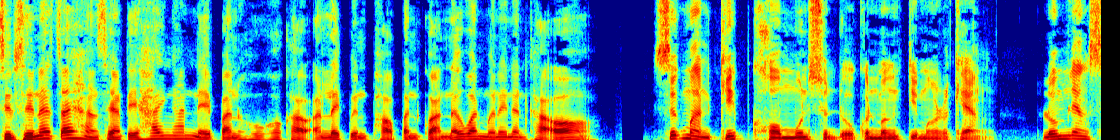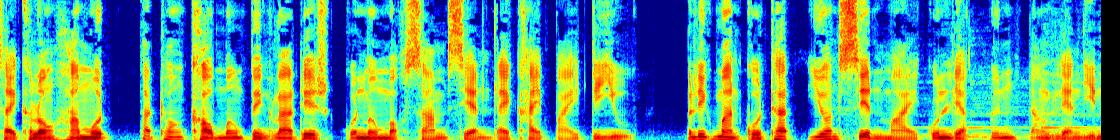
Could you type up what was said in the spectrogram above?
สิบสีในใจหันแสงที่ให้งานในปันหูข้อข่าวอันเลยปืนเผาปันกว่าเนื้อวันเมื่อในนั้นค่ะอ้อ ซึกมันก็บข้อมูลส่วนตัวคนเมืองตีเมืองระแข่งล้มเลี้ยงใส่คลองฮามุดพัดทองเข่าเมืองเบงกลาเดชคนเมืองหมอกสามเสียนไหลไข่ไปตีอยู่ปลิกมันโกทัดย้อนเส้นหมายกุนเหลียกขึ้นตั้งเหรียญหิน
